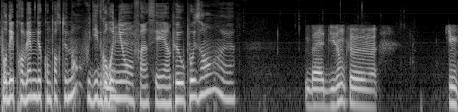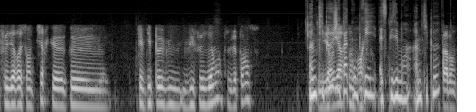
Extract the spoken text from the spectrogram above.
Pour des problèmes de comportement, vous dites grognon, enfin c'est un peu opposant. Euh... Ben, disons que qui me faisait ressentir que que qu'un petit peu lui faisait honte, je pense. Un petit peu, j'ai pas compris. Excusez-moi, un petit peu? Pardon,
